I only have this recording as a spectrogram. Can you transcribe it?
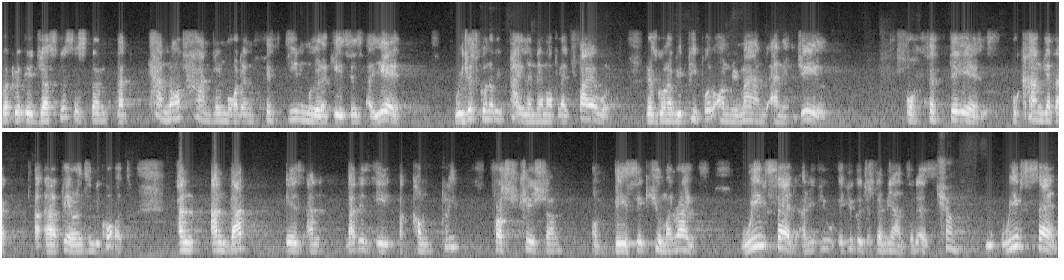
But with a justice system that cannot handle more than 15 murder cases a year, we're just going to be piling them up like firewood. There's going to be people on remand and in jail for 50 years who can't get an appearance in the court. And and that is an that is a, a complete frustration of basic human rights. We've said, and if you if you could just let me answer this. Sure. We've said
